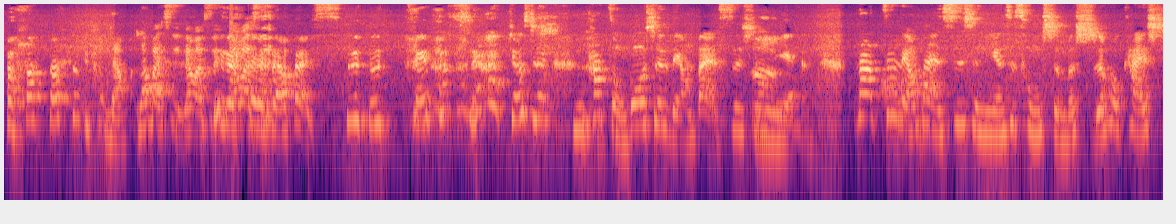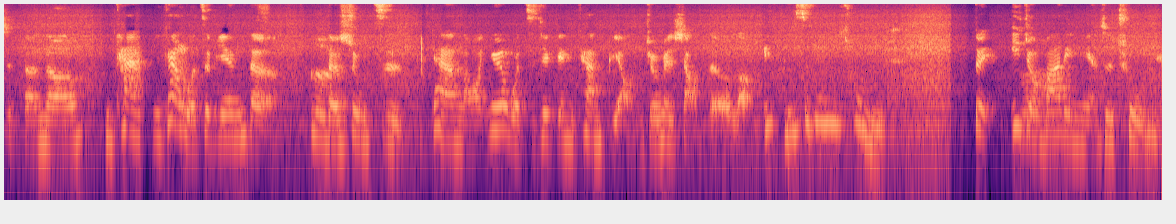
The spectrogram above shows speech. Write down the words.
两两百四，两百四，两百四，两百四，就是它总共是两百四十年。那这两百四十年是从什么时候开始的呢？你看，你看我这边的的数字，你看哦，因为我直接给你看表，你就会晓得了。哎，你这边是处女。对，一九八零年是处女，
